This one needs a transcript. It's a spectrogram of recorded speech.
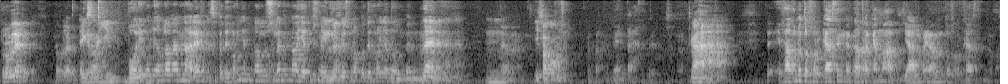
Προβλέπετε. Το βλέπετε. Έχει ξαναγίνει. Μπορεί πολύ απλά να είναι ένα reference σε 5 χρόνια που να άλλο σου λένε να γιατί ήσουν ηλίθιος πριν από 5 χρόνια Αντώνη. Δεν... Ναι, ναι, ναι. ναι. Ναι, ναι. Η φαγόνη. Δεν υπάρχει αυτή η περίπτωση. Ε, Θα δούμε το forecasting μετά, πρέπει να κάνουμε ένα διάλειμμα για να δούμε το forecasting μετά.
